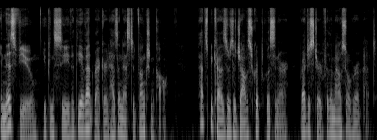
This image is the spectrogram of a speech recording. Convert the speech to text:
In this view, you can see that the event record has a nested function call. That's because there's a JavaScript listener registered for the mouse over event.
